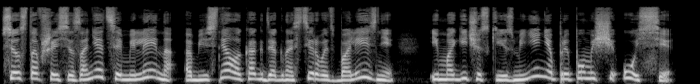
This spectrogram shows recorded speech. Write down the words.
Все оставшиеся занятия Милейна объясняла, как диагностировать болезни и магические изменения при помощи Осси.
